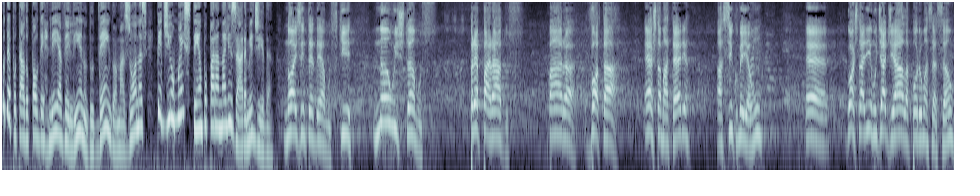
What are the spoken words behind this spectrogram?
O deputado Pauderney Avelino, do DEM do Amazonas, pediu mais tempo para analisar a medida. Nós entendemos que não estamos preparados para votar esta matéria, a 561. É, gostaríamos de adiá-la por uma sessão.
